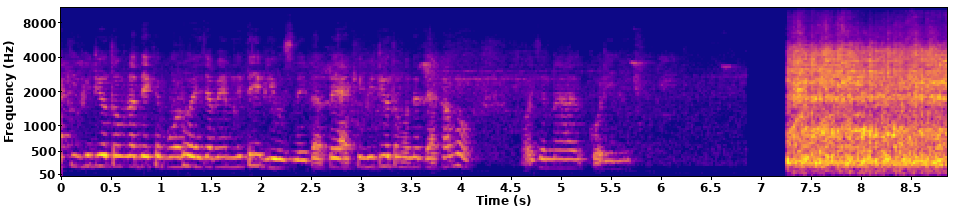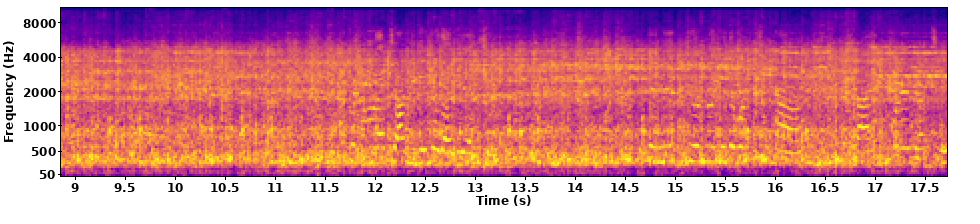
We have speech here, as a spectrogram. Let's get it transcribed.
একই ভিডিও তোমরা দেখে বোর হয়ে যাবে, এমনিতেই ভিউজ নেই। তারপরে একই ভিডিও তোমাদের দেখাবো। ওই জন্য আর করিনি। এখন আমরা চারদিকে দাঁড়িয়ে আছি। ট্রেনের জন্য যেতে পারছি না টাইম হয়ে গেছে।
